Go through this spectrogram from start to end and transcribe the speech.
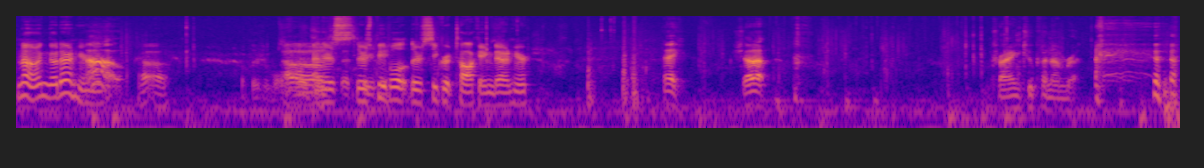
No, I can go down here. Oh. Uh oh. There's a wall. Oh, And there's there's creepy. people there's secret talking down here. Hey, shut up. Trying to penumbra.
